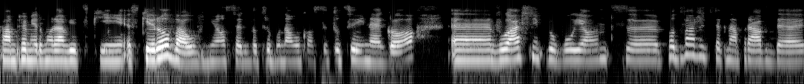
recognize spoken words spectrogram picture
pan premier Morawiecki skierował wniosek do Trybunału Konstytucyjnego, e, właśnie próbując e, podważyć tak naprawdę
